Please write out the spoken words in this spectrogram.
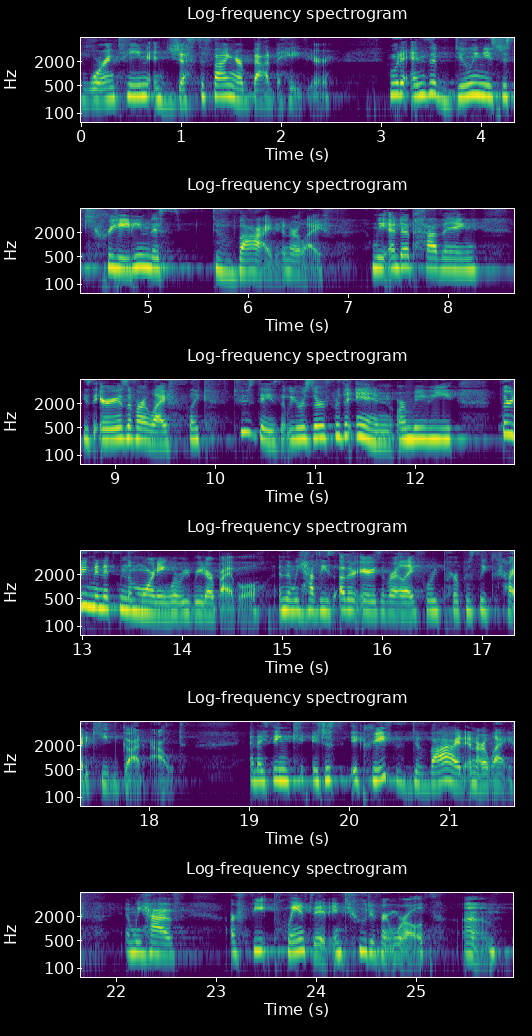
warranting and justifying our bad behavior? And what it ends up doing is just creating this divide in our life. We end up having these areas of our life, like Tuesdays that we reserve for the inn, or maybe 30 minutes in the morning where we read our Bible. And then we have these other areas of our life where we purposely try to keep God out. And I think it just, it creates this divide in our life. And we have our feet planted in two different worlds. Um,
